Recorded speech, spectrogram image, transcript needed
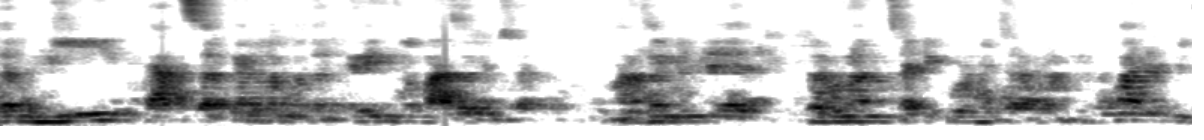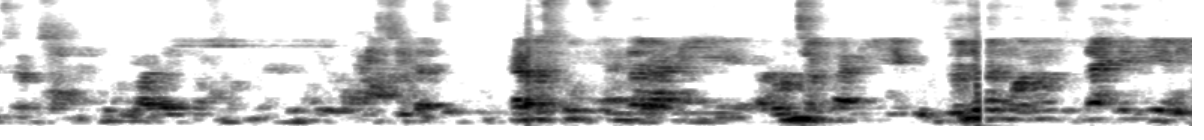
तर मी त्याच सरकारला मदत करीन जो माझा विचार? माझं म्हणजे तरुणांसाठी कोण विचार करतो? माझ्याच विचार करतो. निश्चितच. खरंच खूप सुंदर आणि रोचक आणि एक उद्योजक म्हणून सुद्धा त्यांनी आणि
